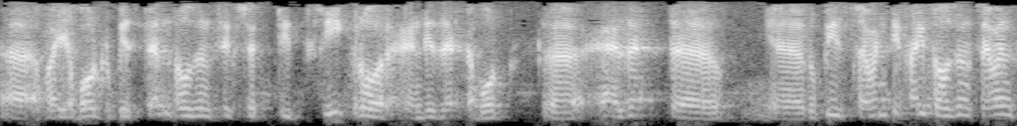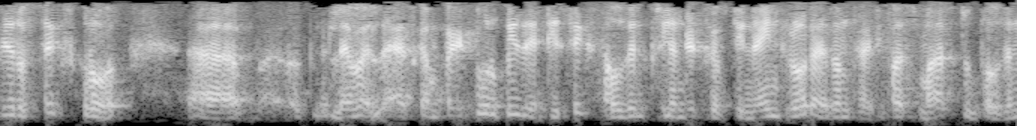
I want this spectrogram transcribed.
uh, by about rupees 10,653 crore and is at about uh, as at uh, uh, rupees 75,706 crore uh, level as compared to rupees 86,359 crore as on 31st March 2019.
